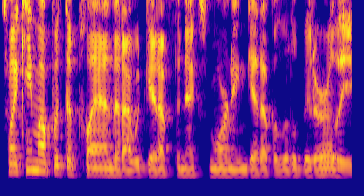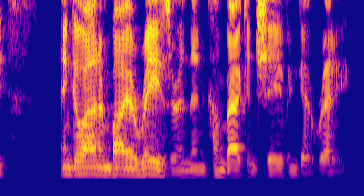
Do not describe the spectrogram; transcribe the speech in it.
So I came up with the plan that I would get up the next morning, get up a little bit early, and go out and buy a razor and then come back and shave and get ready.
